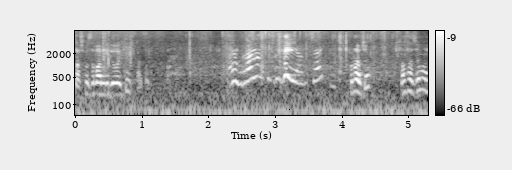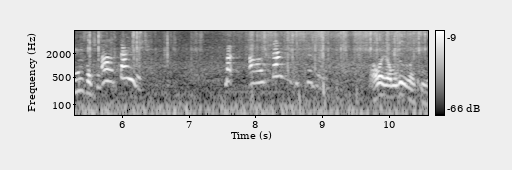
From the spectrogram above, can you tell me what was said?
Saçma sapan videoları kim çıkarttı? Ay buradan nasıl şey yapacak? Bunu yapacağım. Nasıl açacağım onu? Nasıl açacağım? Alttan geç. Bak alttan üstte dur. Ama yağmurda uzak şimdi.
